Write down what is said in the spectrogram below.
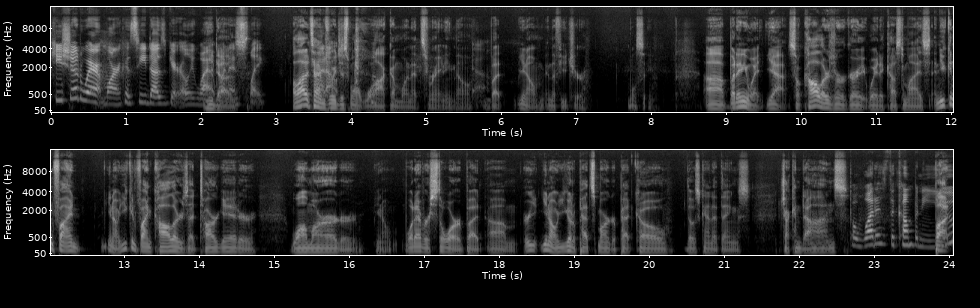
he should wear it more because he does get really wet He when does. it's like a lot of times we just won't walk him when it's raining, though. Yeah. But, you know, in the future, we'll see. Uh, but anyway, yeah. So collars are a great way to customize. And you can find, you know, you can find collars at Target or Walmart or, you know, whatever store. But, um, or, you know, you go to PetSmart or Petco, those kind of things, Chuck and Don's. But what is the company But the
